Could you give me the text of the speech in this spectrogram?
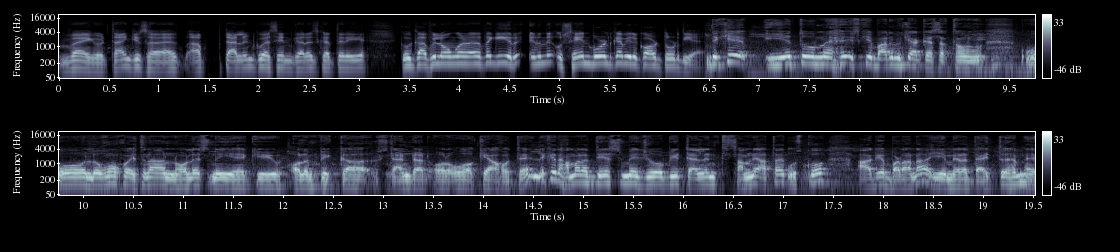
Very good thank you sir आप टैलेंट को ऐसे इनकरेज करते रहिए। क्योंकि काफ़ी लोगों को लगा था कि इन्होंने उसेन बोल्ट का भी रिकॉर्ड तोड़ दिया है। देखिए ये तो मैं इसके बारे में क्या कह सकता हूँ? वो लोगों को इतना नॉलेज नहीं है कि ओलंपिक का स्टैंडर्ड और वो क्या होते हैं। लेकिन हमारा देश में जो भी टैलेंट सामने आता है उसको आगे बढ़ाना ये मेरा दायित्व है। मैं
